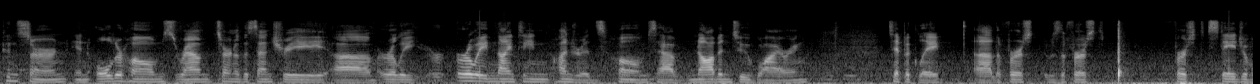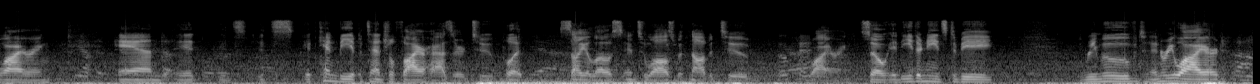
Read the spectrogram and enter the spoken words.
concern in older homes around turn of the century, um, early early 1900s homes have knob and tube wiring. Typically, uh, the first it was the first first stage of wiring, Yeah. and it it's it's it can be a potential fire hazard to put cellulose into walls with knob and tube Okay. wiring. So it either needs to be removed and rewired, Uh-huh.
